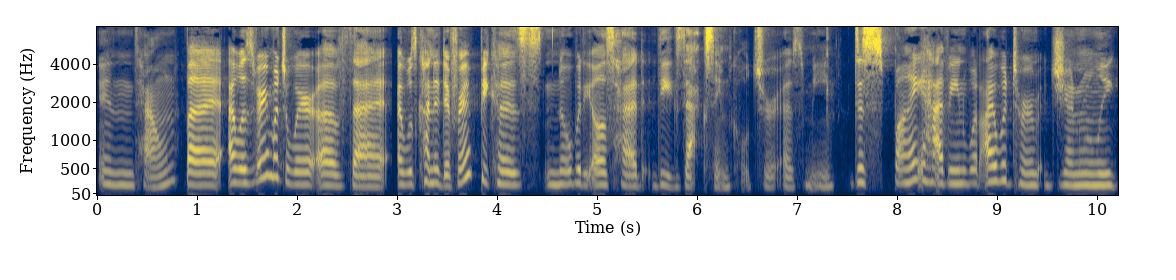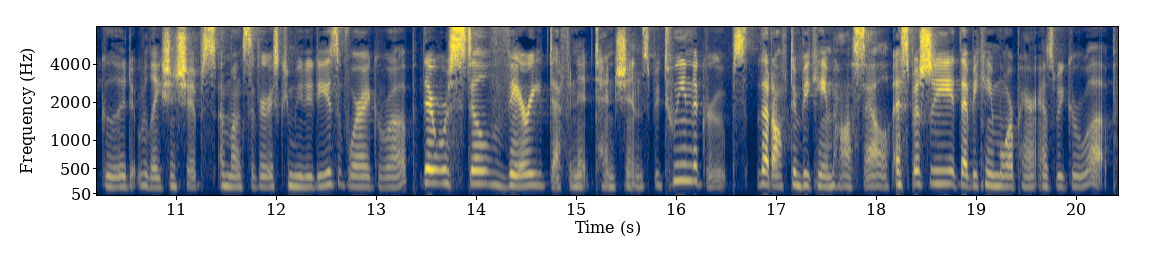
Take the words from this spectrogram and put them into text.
in town, but I was very much aware of that I was kind of different because nobody else had the exact same culture as me. Despite having what I would term generally good relationships amongst the various communities of where I grew up, there were still very definite tensions between the groups that often became hostile, especially that became more apparent as we grew up.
